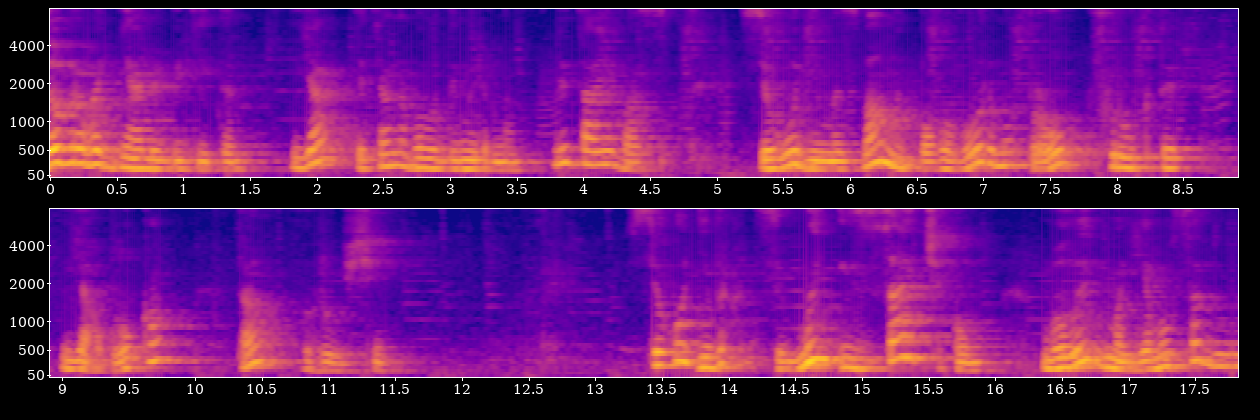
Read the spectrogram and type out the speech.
Доброго дня, любі діти! Я Тетяна Володимирівна. Вітаю вас! Сьогодні ми з вами поговоримо про фрукти, яблука та груші. Сьогодні вранці ми із зайчиком були в моєму саду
